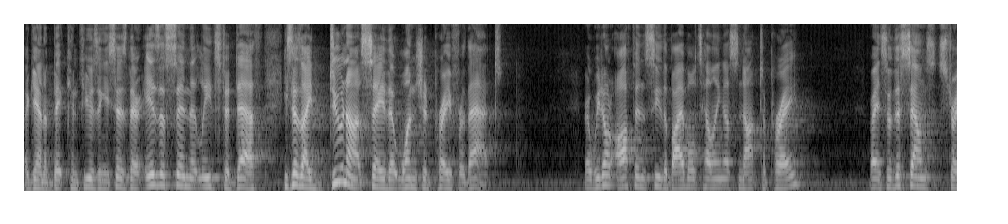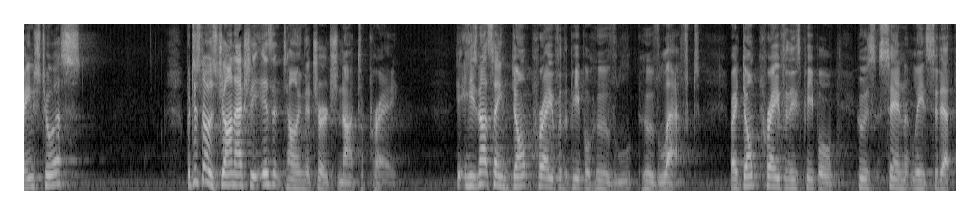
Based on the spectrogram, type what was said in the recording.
again, a bit confusing. He says, There is a sin that leads to death. He says, I do not say that one should pray for that. Right? We don't often see the Bible telling us not to pray. Right? So this sounds strange to us. But just notice, John actually isn't telling the church not to pray. He's not saying don't pray for the people who've, who've left, right? Don't pray for these people whose sin leads to death.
